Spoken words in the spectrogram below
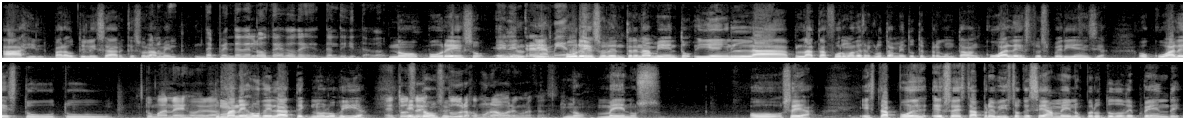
ágil para utilizar, que solamente... Depende de los dedos de- del digitador. No, por eso, El en el, en- entrenamiento. por eso el entrenamiento y en la plataforma de reclutamiento te preguntaban cuál es tu experiencia o cuál es tu, tu, Tu manejo de la... tu manejo de la tecnología. Entonces, tú duras como una hora en una casa. No, menos. O sea, está pues, o sea, está previsto que sea menos, pero todo depende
